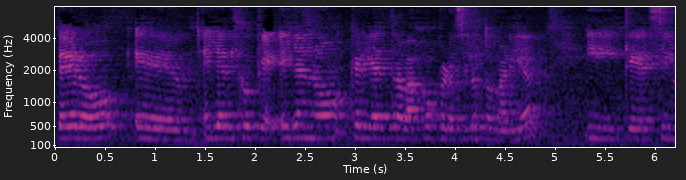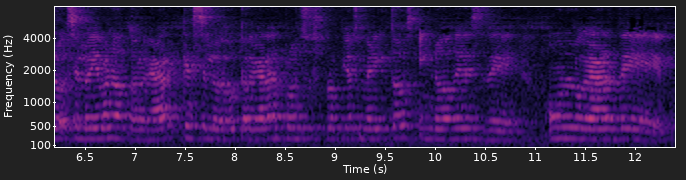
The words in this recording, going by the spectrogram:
pero eh, ella dijo que ella no quería el trabajo, pero sí lo tomaría y que si lo, se lo iban a otorgar, que se lo otorgaran por sus propios méritos y no desde un lugar de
